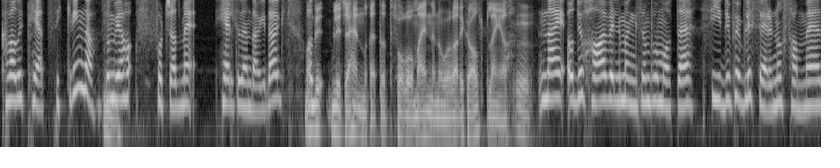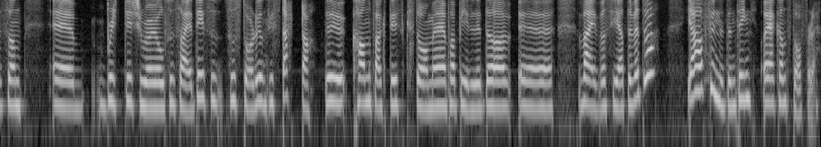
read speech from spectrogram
kvalitetssikring da, som vi har fortsatt med helt til den dag i dag. Man blir, blir ikke henrettet for å mene noe radikalt lenger. Nei, og du har veldig mange som på en måte Si du publiserer noe sammen med sånn eh, British Royal Society, så, så står du ganske sterkt, da. Du kan faktisk stå med papiret ditt og eh, veive og si at vet du hva, jeg har funnet en ting, og jeg kan stå for det.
